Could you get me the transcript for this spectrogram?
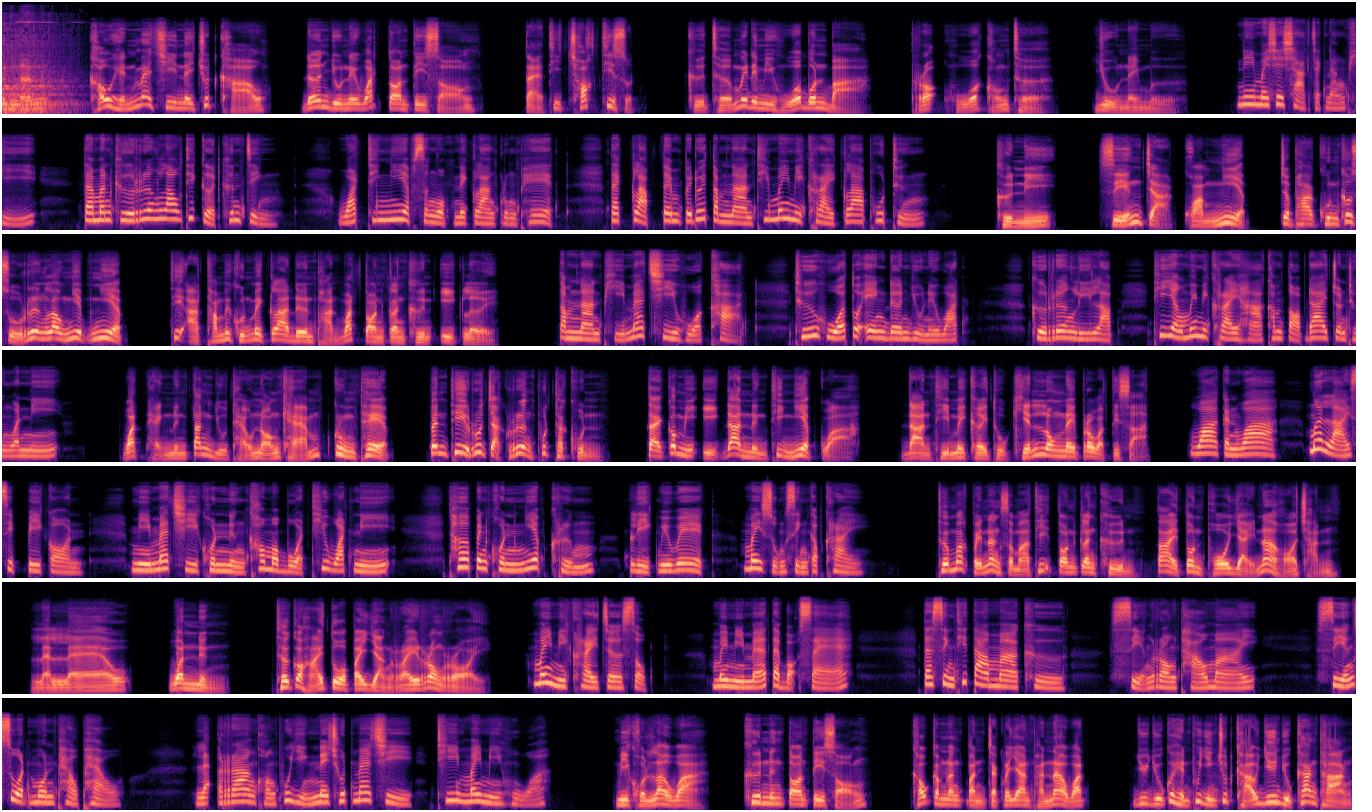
คืนนั้น เขาเห็นแม่ชีในชุดขาว เดินอยู่ในวัดตอนตีสอง แต่ที่ช็อกที่สุด คือเธอไม่ได้มีหัวบนบ่า เพราะหัวของเธอ อยู่ในมือ นี่ไม่ใช่ฉากจากหนังผี แต่มันคือเรื่องเล่าที่เกิดขึ้นจริง วัดที่เงียบสงบในกลางกรุงเทพแต่กลับเต็มไปด้วยตำนานที่ไม่มีใครกล้าพูดถึง คืนนี้ เสียงจากความเงียบจะพาคุณเข้าสู่เรื่องเล่าเงียบๆ ที่อาจทำให้คุณไม่กล้าเดินผ่านวัดตอนกลางคืนอีกเลย ตำนานผีแม่ชีหัวขาด ถือหัวตัวเองเดินอยู่ในวัด คือเรื่องลี้ลับที่ยังไม่มีใครหาคำตอบได้จนถึงวันนี้ วัดแห่งหนึ่งตั้งอยู่แถวหนองแขม กรุงเทพ เป็นที่รู้จักเรื่องพุทธคุณ แต่ก็มีอีกด้านหนึ่งที่เงียบกว่า ด้านที่ไม่เคยถูกเขียนลงในประวัติศาสตร์ ว่ากันว่าเมื่อหลายสิบปีก่อน มีแม่ชีคนหนึ่งเข้ามาบวชที่วัดนี้ เธอเป็นคนเงียบขรึม ปลีกวิเวก ไม่สูงสิงกับใคร เธอมักไปนั่งสมาธิตอนกลางคืน ใต้ต้นโพใหญ่หน้าหอฉัน และแล้ว วันหนึ่ง เธอก็หายตัวไปอย่างไร้ร่องรอย ไม่มีใครเจอศพ ไม่มีแม้แต่เบาะแส แต่สิ่งที่ตามมาคือ เสียงรองเท้าไม้ เสียงสวดมนต์แผ่วๆและร่างของผู้หญิงในชุดแม่ชีที่ไม่มีหัว มีคนเล่าว่า คืนหนึ่งตอนตีสอง เขากำลังปั่นจักรยานผ่านหน้าวัด อยู่ๆก็เห็นผู้หญิงชุดขาวยืนอยู่ข้างทาง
